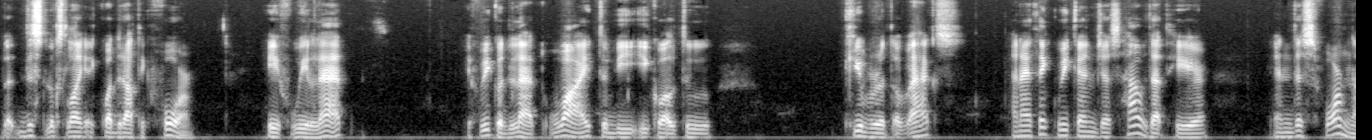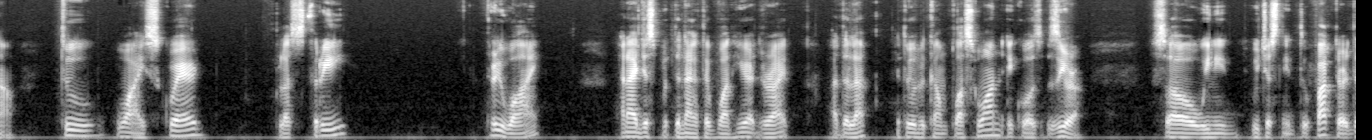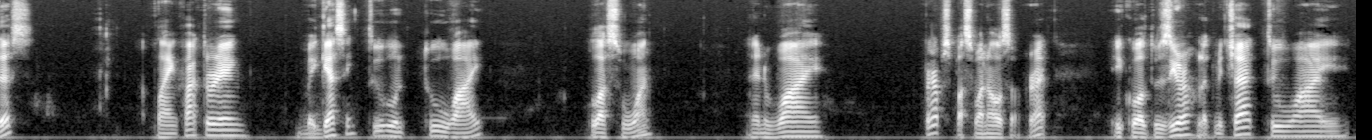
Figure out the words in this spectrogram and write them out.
that this looks like a quadratic form. If we let, if we could let y to be equal to cube root of x, and I think we can just have that here in this form now. 2y squared plus 3, 3y, and I just put the negative 1 here at the right, at the left, it will become plus 1 equals 0. So we need, we just need to factor this, applying factoring, by guessing 2, 2y plus 1 and then y perhaps plus 1 also right? Equal to 0 let me check. 2y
